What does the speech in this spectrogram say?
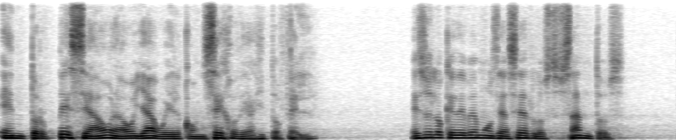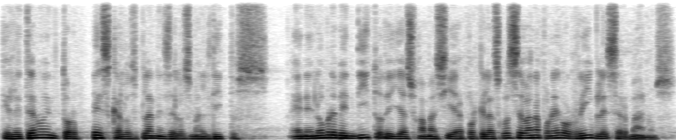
entorpece ahora, oh Yahweh, el consejo de Ahitofel. Eso es lo que debemos de hacer los santos, que el Eterno entorpezca los planes de los malditos. En el nombre bendito de Yahshua Mashiach, porque las cosas se van a poner horribles, hermanos.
